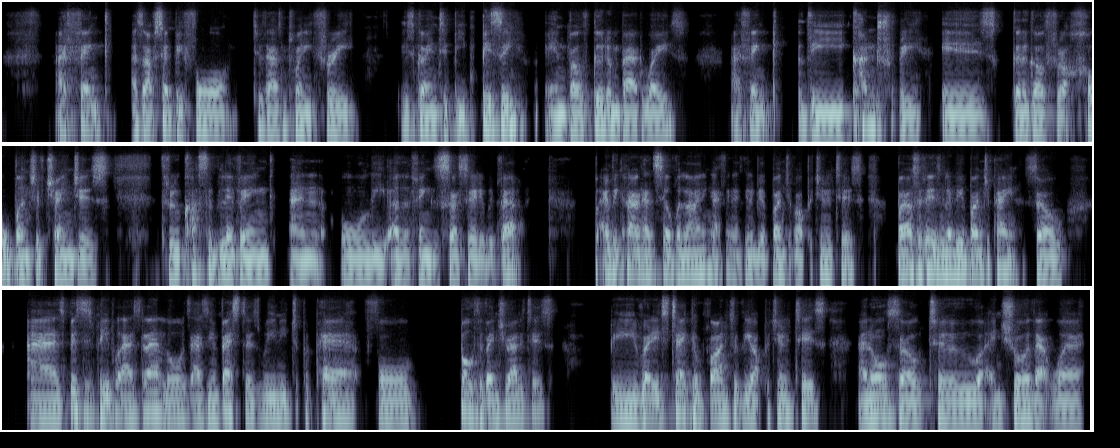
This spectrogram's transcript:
I think, as I've said before, 2023 is going to be busy in both good and bad ways. I think the country is going to go through a whole bunch of changes through cost of living and all the other things associated with that. But every cloud has silver lining. I think there's going to be a bunch of opportunities, but I also think there's going to be a bunch of pain. So, as business people, as landlords, as investors, we need to prepare for both eventualities, be ready to take advantage of the opportunities, and also to ensure that we're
